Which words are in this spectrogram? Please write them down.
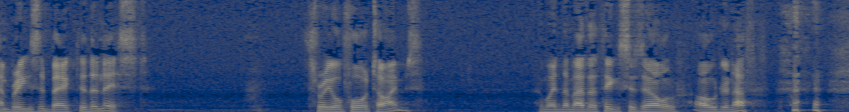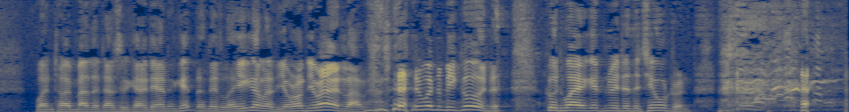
and brings it back to the nest three or four times. And when the mother thinks it's old, old enough, one time mother doesn't go down and get the little eagle and you're on your own, love. it wouldn't be good. Good way of getting rid of the children.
